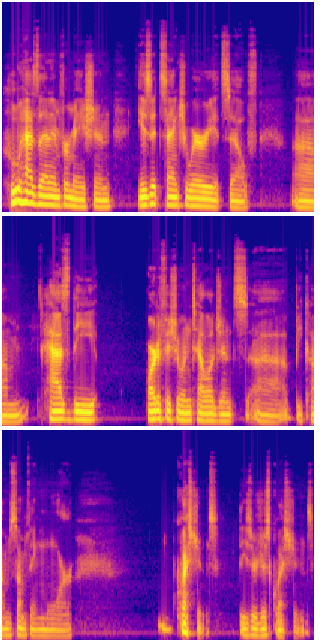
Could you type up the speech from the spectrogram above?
who has that information? Is it Sanctuary itself? Um, has the artificial intelligence uh, become something more? Questions. These are just questions.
